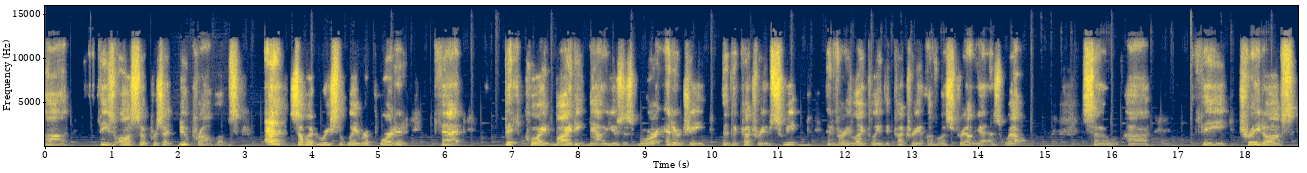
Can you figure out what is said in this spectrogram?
uh, these also present new problems. Someone recently reported that Bitcoin mining now uses more energy than the country of Sweden and very likely the country of Australia as well. So uh, the trade offs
